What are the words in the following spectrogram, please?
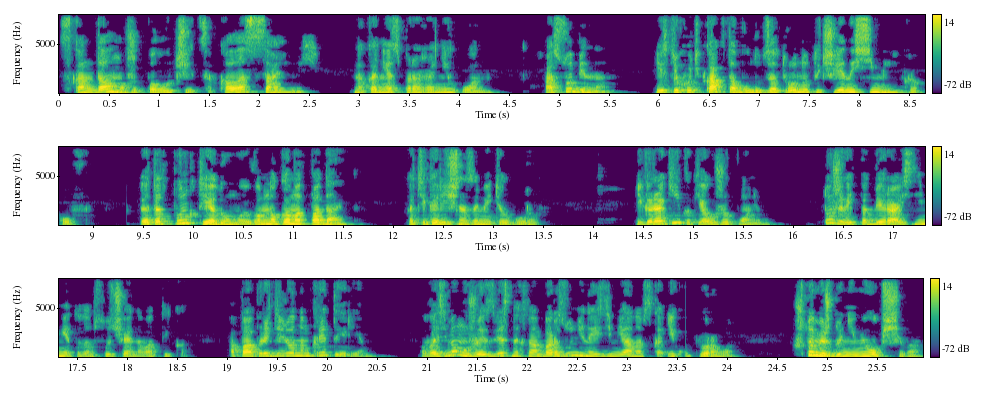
Скандал может получиться колоссальный, наконец проронил он. Особенно, если хоть как-то будут затронуты члены семьи игроков. Этот пункт, я думаю, во многом отпадает категорично заметил Гуров. Игроки, как я уже понял, тоже ведь подбирались не методом случайного тыка, а по определенным критериям. Возьмем уже известных нам Барзунина из Демьяновска и Куперова. Что между ними общего?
